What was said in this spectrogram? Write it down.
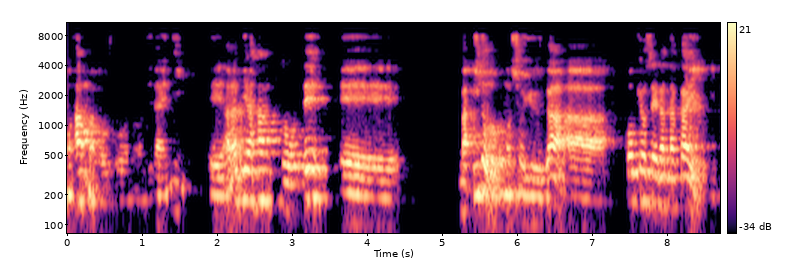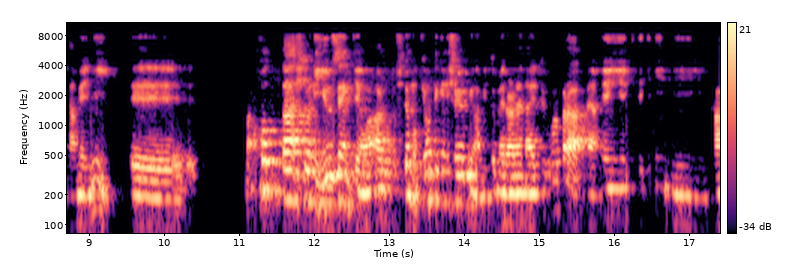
ムハンマドの時代に、えー、アラビア半島で、えーまあ、井戸の所有があ公共性が高いために、えーまあ、掘った人に優先権はあるとしても基本的に所有権が認められないというところから演疫的に考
